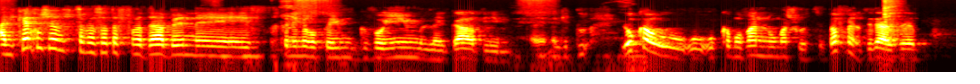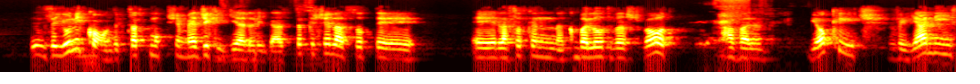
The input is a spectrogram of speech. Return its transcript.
אני כן חושב שצריך לעשות הפרדה בין אה, שחקנים אירופאים גבוהים לגארדים. אה, נגיד, לוקה הוא, הוא, הוא כמובן הוא משהו יוצא דופן, אתה יודע, זה, זה יוניקורן, זה קצת כמו כשמג'יק הגיע לליגה, אז קצת קשה לעשות, אה, לעשות כאן הקבלות והשוואות, אבל יוקיץ' ויאניס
